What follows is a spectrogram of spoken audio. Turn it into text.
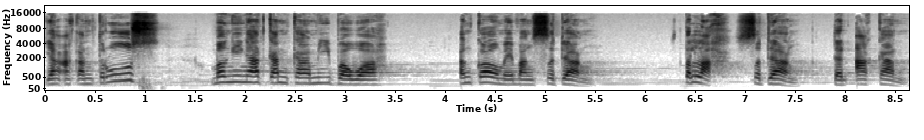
yang akan terus mengingatkan kami bahwa Engkau memang sedang, telah sedang dan akan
